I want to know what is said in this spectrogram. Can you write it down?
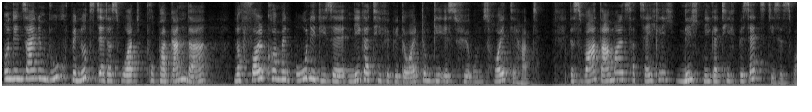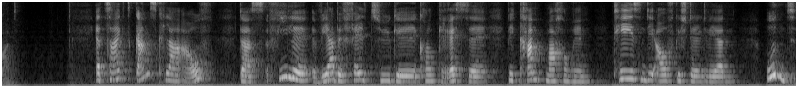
Und in seinem Buch benutzt er das Wort Propaganda noch vollkommen ohne diese negative Bedeutung, die es für uns heute hat. Das war damals tatsächlich nicht negativ besetzt, dieses Wort. Er zeigt ganz klar auf, dass viele Werbefeldzüge, Kongresse, Bekanntmachungen, Thesen, die aufgestellt werden und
